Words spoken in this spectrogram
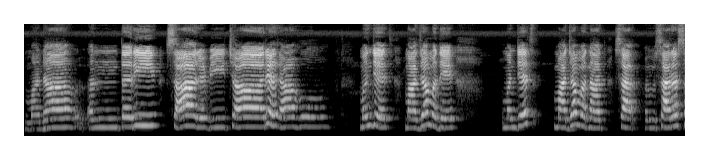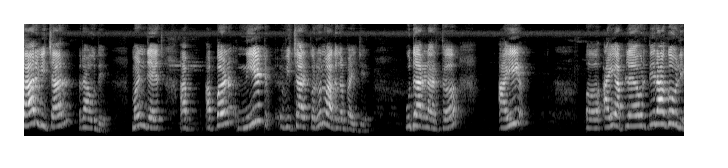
मना अंतरी सार विचार राहो. म्हणजेच माझ्यामध्ये म्हणजेच माझ्या मनात सा सारासार विचार राहू दे. म्हणजेच आप आपण नीट विचार करून वागलं पाहिजे. उदाहरणार्थ आई आई आपल्यावरती रागवली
